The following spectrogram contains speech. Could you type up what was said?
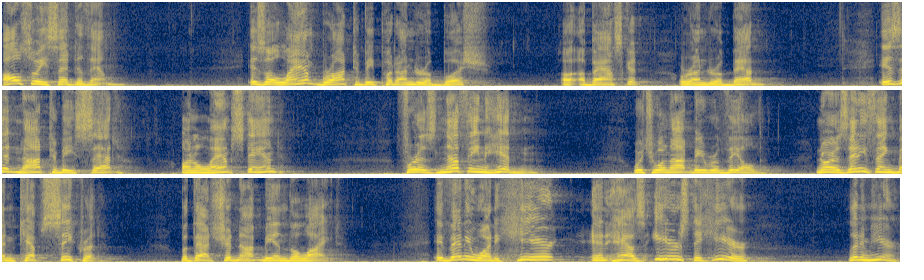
Also, he said to them, Is a lamp brought to be put under a bush, a, a basket, or under a bed? Is it not to be set on a lampstand? For is nothing hidden which will not be revealed, nor has anything been kept secret, but that should not be in the light. If anyone hear and has ears to hear, let him hear.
